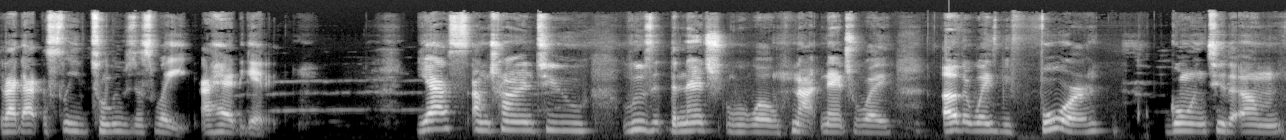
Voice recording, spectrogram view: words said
that I got the sleeve to lose this weight. I had to get it. Yes, I'm trying to lose it the natural, well, not natural way, other ways before going to the um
